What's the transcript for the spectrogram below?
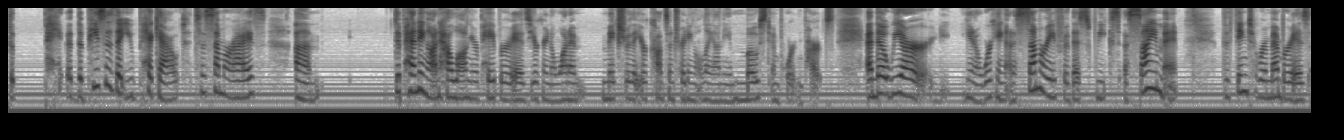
The, the pieces that you pick out to summarize um, depending on how long your paper is, you're going to want to make sure that you're concentrating only on the most important parts. And though we are, you know, working on a summary for this week's assignment, the thing to remember is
